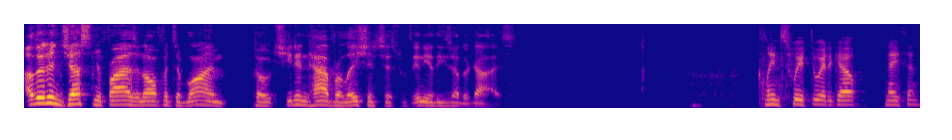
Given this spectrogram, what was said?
other than Justin Frye as an offensive line coach, he didn't have relationships with any of these other guys clean sweep the way to go, Nathan?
